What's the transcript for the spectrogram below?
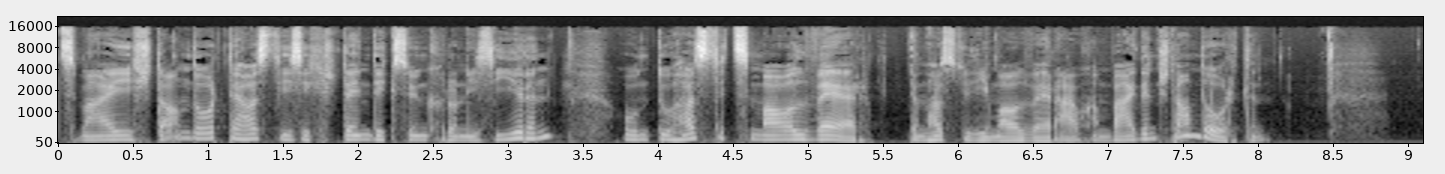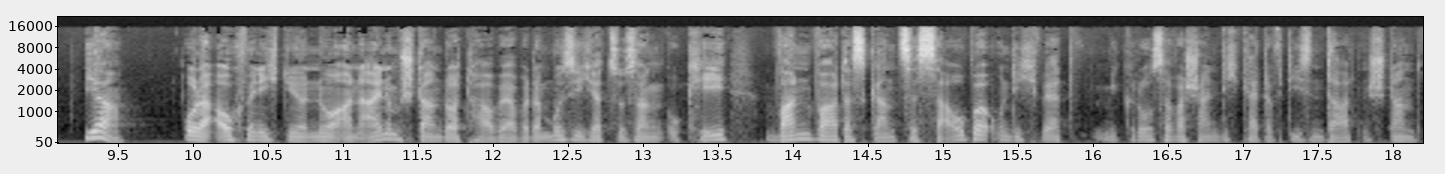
zwei Standorte hast, die sich ständig synchronisieren und du hast jetzt Malware, dann hast du die Malware auch an beiden Standorten. Ja, oder auch wenn ich die nur an einem Standort habe, aber da muss ich ja zu sagen, okay, wann war das Ganze sauber und ich werde mit großer Wahrscheinlichkeit auf diesen Datenstand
